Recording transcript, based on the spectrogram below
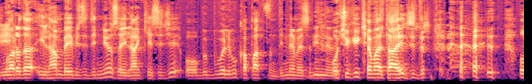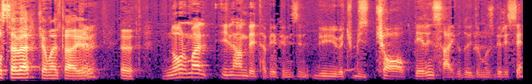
Bu arada İlhan Bey bizi dinliyorsa İlhan Kesici o bu bölümü kapatsın, dinlemesin. Dinlemesin. O çünkü Kemal Tahircidir. o sever Kemal Tahir'i. Evet. evet. Normal İlhan Bey tabii hepimizin büyüğü ve biz çok derin saygı duyduğumuz birisi.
